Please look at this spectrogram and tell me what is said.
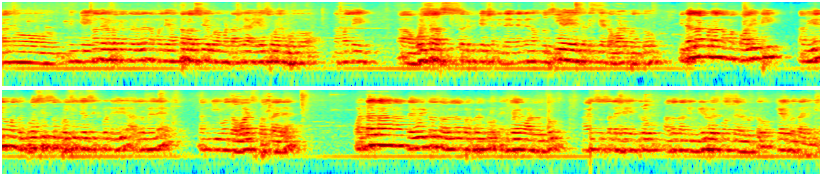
ನಾನು ನಿಮ್ಗೆ ಇನ್ನೊಂದು ಹೇಳ್ಬೇಕಂತ ಹೇಳಿದ್ರೆ ನಮ್ಮಲ್ಲಿ ಅಂತಾರಾಷ್ಟ್ರೀಯ ಗುಣಮಟ್ಟ ಅಂದ್ರೆ ಐ ಎಸ್ ಒ ಇರ್ಬೋದು. ನಮ್ಮಲ್ಲಿ ಓಶಾ ಸರ್ಟಿಫಿಕೇಶನ್ ಇದೆ. ನಿನ್ನೆ ನಮ್ದು C I A certificate award ಬಂತು. ಇದೆಲ್ಲ ಕೂಡ ನಮ್ಮ ಕ್ವಾಲಿಟಿ ನಾವೇನು ಒಂದು ಪ್ರೋಸೆಸ್ ಪ್ರೊಸೀಜರ್ಸ್ ಇಟ್ಕೊಂಡಿದೀವಿ. ಅದ್ರ ಮೇಲೆ ನಮ್ಗೆ ಈ ಒಂದು ಅವಾರ್ಡ್ಸ್ ಬರ್ತಾ ಇದೆ. ವಂಡರ್ಲಾನ ದಯವಿಟ್ಟು ತಾವೆಲ್ಲ ಬರಬೇಕು ಎಂಜಾಯ್ ಮಾಡಬೇಕು. ಆಯಸ್ಸು ಸಲಹೆ ಇದ್ರು ಅದನ್ನ ನೀವು ನೀಡಬೇಕು ಅಂತ ಹೇಳ್ಬಿಟ್ಟು ಕೇಳ್ಕೊತಾ ಇದ್ದೀನಿ.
